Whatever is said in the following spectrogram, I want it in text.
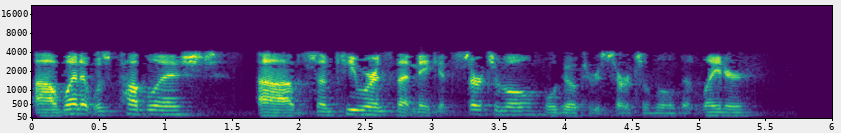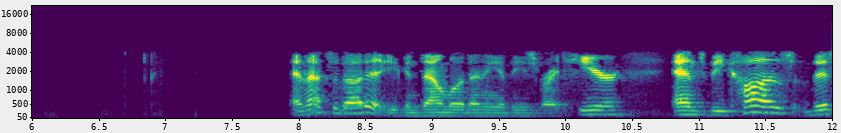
Uh, when it was published, uh, some keywords that make it searchable. We'll go through search a little bit later. And that's about it. You can download any of these right here. And because this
